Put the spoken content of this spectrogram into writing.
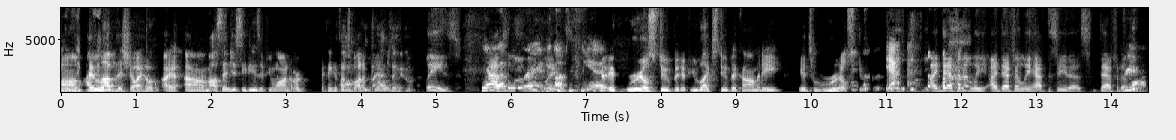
Um, I love the show. I hope I um, I'll send you CDs if you want, or I think it's on oh, Spotify actually now. Please. Yeah, absolutely. Please. Yeah, it's real stupid. If you like stupid comedy, it's real stupid. yeah, I definitely, I definitely have to see this. Definitely. Real,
